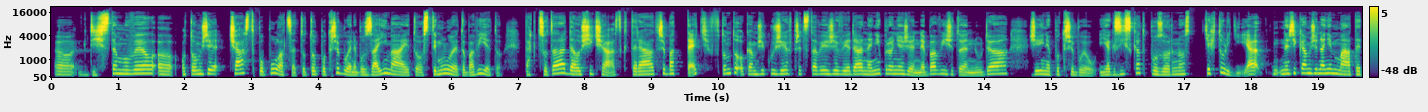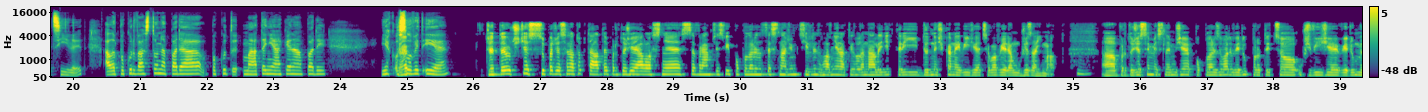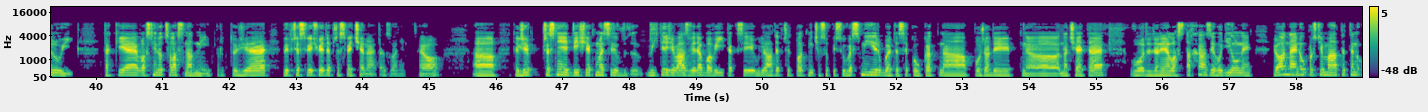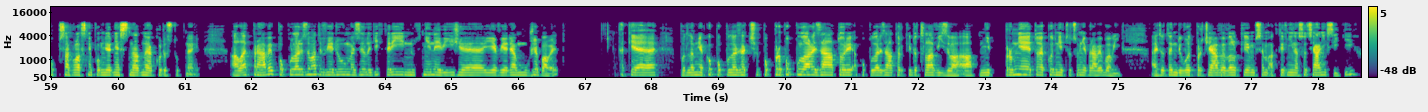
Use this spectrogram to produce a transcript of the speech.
Eh, když jste mluvil eh, o tom, že část populace toto potřebuje nebo zajímá je to, stimuluje to, baví je to, tak co ta další část, která třeba teď v tomto okamžiku žije v představě, že věda není pro ně, že nebaví, že to je nuda, že ji nepotřebují. Jak získat pozornost těchto lidí? Já neříkám, že na ně máte cílit, ale pokud vás to napadá, pokud máte nějaké nápady, jak oslovit i je? To, to je určitě super, že se na to ptáte, protože já vlastně se v rámci své popularizace snažím cílit hlavně na tyhle na lidi, kteří do dneška neví, že třeba věda může zajímat. Hmm. A, protože si myslím, že popularizovat vědu pro ty, co už ví, že vědu milují, tak je vlastně docela snadný, protože vy přesvědčujete přesvědčené, takzvaně. Jo? Takže přesně, když jakmile si víte, že vás věda baví, tak si uděláte předplatný časopisu Vesmír, budete se koukat na pořady uh, na ČT od Daniela Stacha z jeho dílny, jo, a najednou prostě máte ten obsah vlastně poměrně snadno jako dostupný. Ale právě popularizovat vědu mezi lidi, kteří nutně neví, že je věda může bavit, tak je podle mě jako popularizač, pro popularizátory a popularizátorky docela výzva a mě, pro mě je to jako něco, co mě právě baví. A je to ten důvod, proč já ve velkém jsem aktivní na sociálních sítích,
